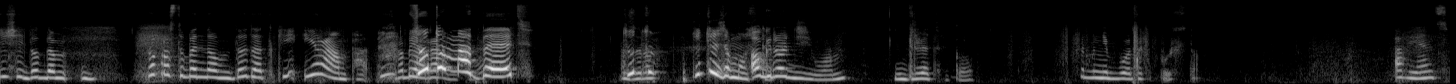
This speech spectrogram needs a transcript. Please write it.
dzisiaj dodam, po prostu będą dodatki i rampa. Zrobię Co to rampę. ma być? Co Zro- to, co to za most? Ogrodziłam, Dlaczego? żeby nie było tak pusto. A więc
